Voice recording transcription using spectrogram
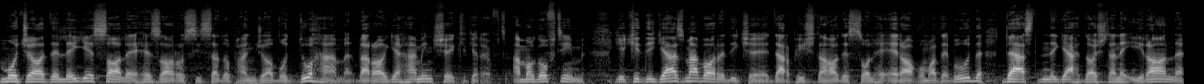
مجادله سال 1352 هم برای همین شکل گرفت. اما گفتیم یکی دیگه از مواردی که در پیشنهاد صلح عراق اومده بود دست نگه داشتن ایران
